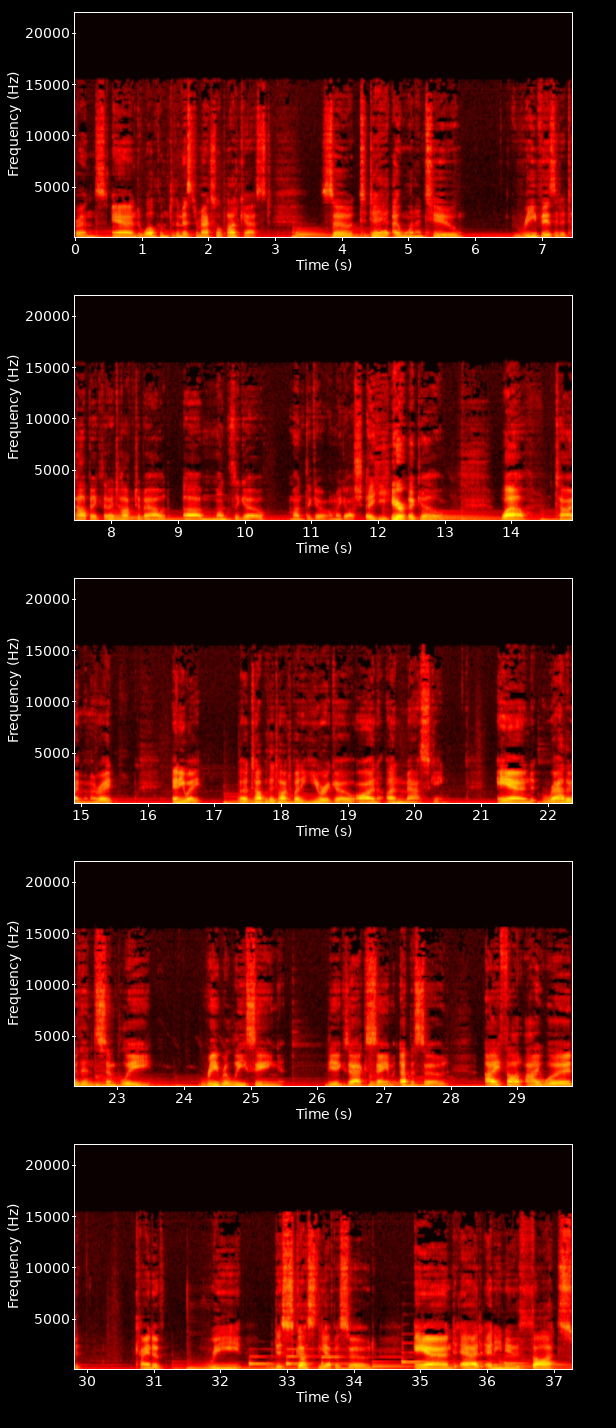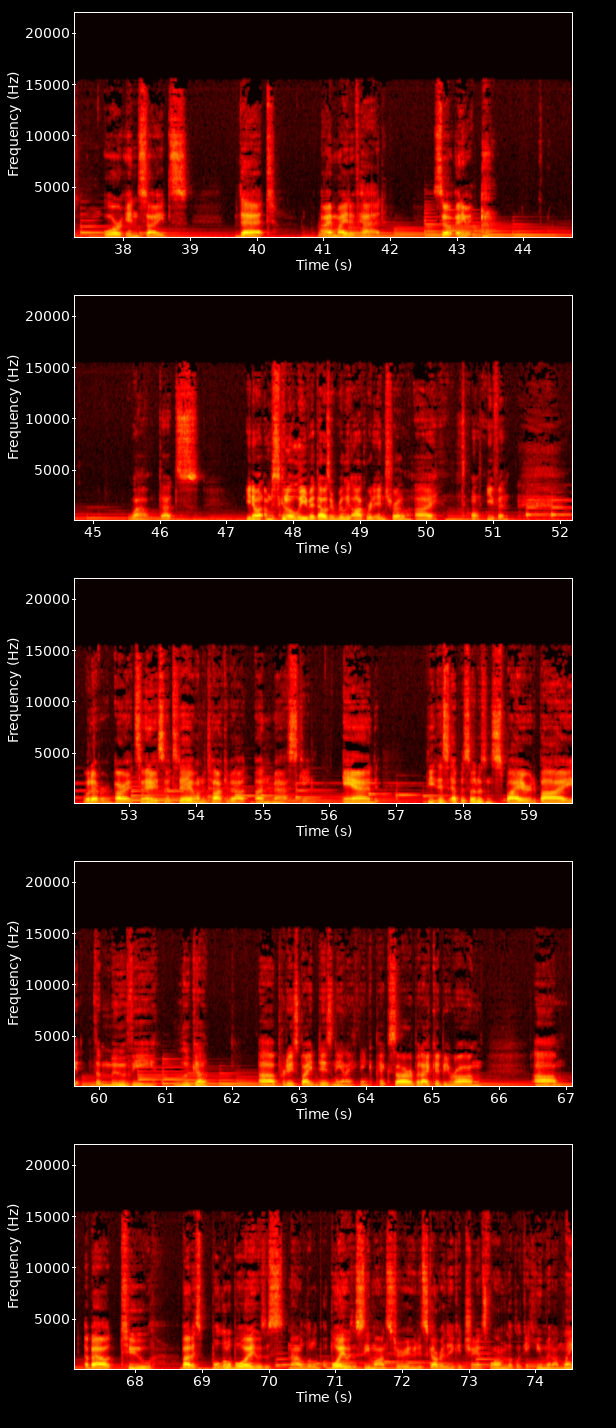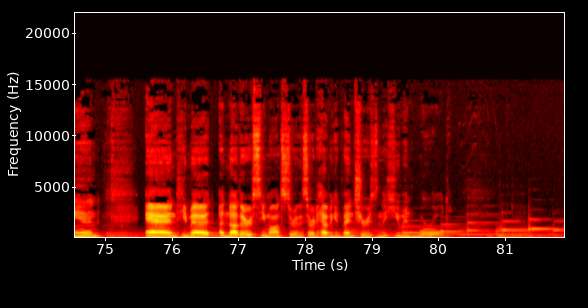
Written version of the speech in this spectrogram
friends, and welcome to the Mr. Maxwell podcast. So, today I wanted to revisit a topic that I talked about a month ago. Month ago, oh my gosh, a year ago. Wow, time, am I right? Anyway, a topic I talked about a year ago on unmasking. And rather than simply re releasing the exact same episode, I thought I would kind of re discuss the episode and add any new thoughts or insights that I might have had. So, anyway, wow, that's. You know what? I'm just going to leave it. That was a really awkward intro. I don't even. Whatever. All right. So, anyway, so today I want to talk about unmasking. And the, this episode was inspired by the movie Luca, uh, produced by Disney and I think Pixar, but I could be wrong. Um, about two, about a little boy who's a not a little a boy who was a sea monster who discovered that he could transform and look like a human on land, and he met another sea monster and they started having adventures in the human world.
